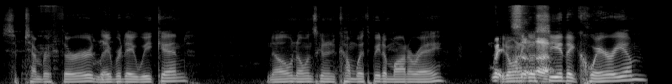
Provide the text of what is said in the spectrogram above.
September 3rd, Labor Day weekend. No, no one's going to come with me to Monterey. Wait, You don't want so, to go uh, see the aquarium?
